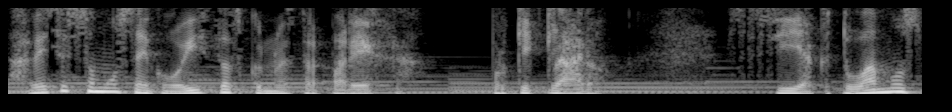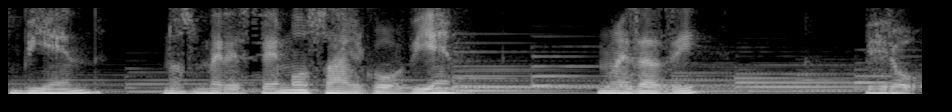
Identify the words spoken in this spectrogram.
A veces somos egoístas con nuestra pareja, porque claro, si actuamos bien, nos merecemos algo bien. ¿No es así? Pero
